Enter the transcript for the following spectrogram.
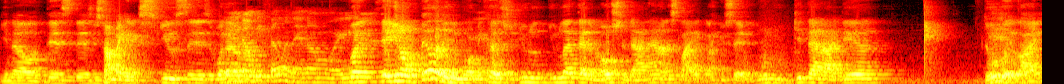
you know this this. You start making excuses, whatever. You don't be feeling it no more. You But you don't feel it anymore because you you let that emotion die down. It's like like you said, when you get that idea, do it. Like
